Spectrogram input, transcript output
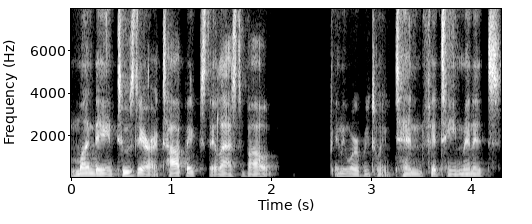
Monday and Tuesday are our topics. They last about anywhere between 10, 15 minutes.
